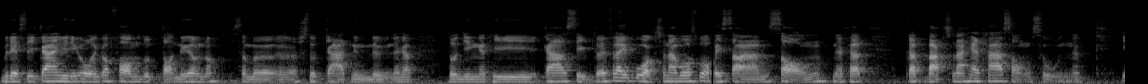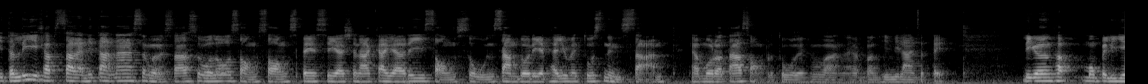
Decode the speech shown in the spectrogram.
เบเดสิก้ายูนิโอนก็ฟอร์มหลุดต่อเนื่องเนาะเสมอสตุตการ์ดหนึ่งหนึ่งนะครับโดนยิงนาที 90โดยไฟรบวร์กชนะโวล์ฟสบวร์กไป 3-2 นะครับกลัดบัคชนะแฮร์ธ่า 2-0 นะ อิตาลีครับซาเลนิตาน่าเสมอซัสซูโอโล่ 2-2 สเปเซีย ชนะกายารี 2-0 ซามโดเรียแพ้ยูเวนตุส 1-3 นะครับโมราต้า 2 ประตูเลยเมื่อวานนะครับตอนที่มิลานจะเตะลีเอิงครับมงเปรีเย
